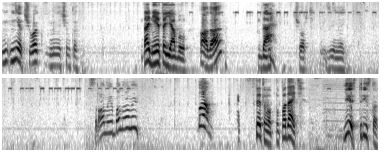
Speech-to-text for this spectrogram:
Нет, чувак меня чем-то... Да, не, это я был. А, да? Да. Черт, извиняй. Сраные бананы. Бам! С этого попадать. Есть, 300.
